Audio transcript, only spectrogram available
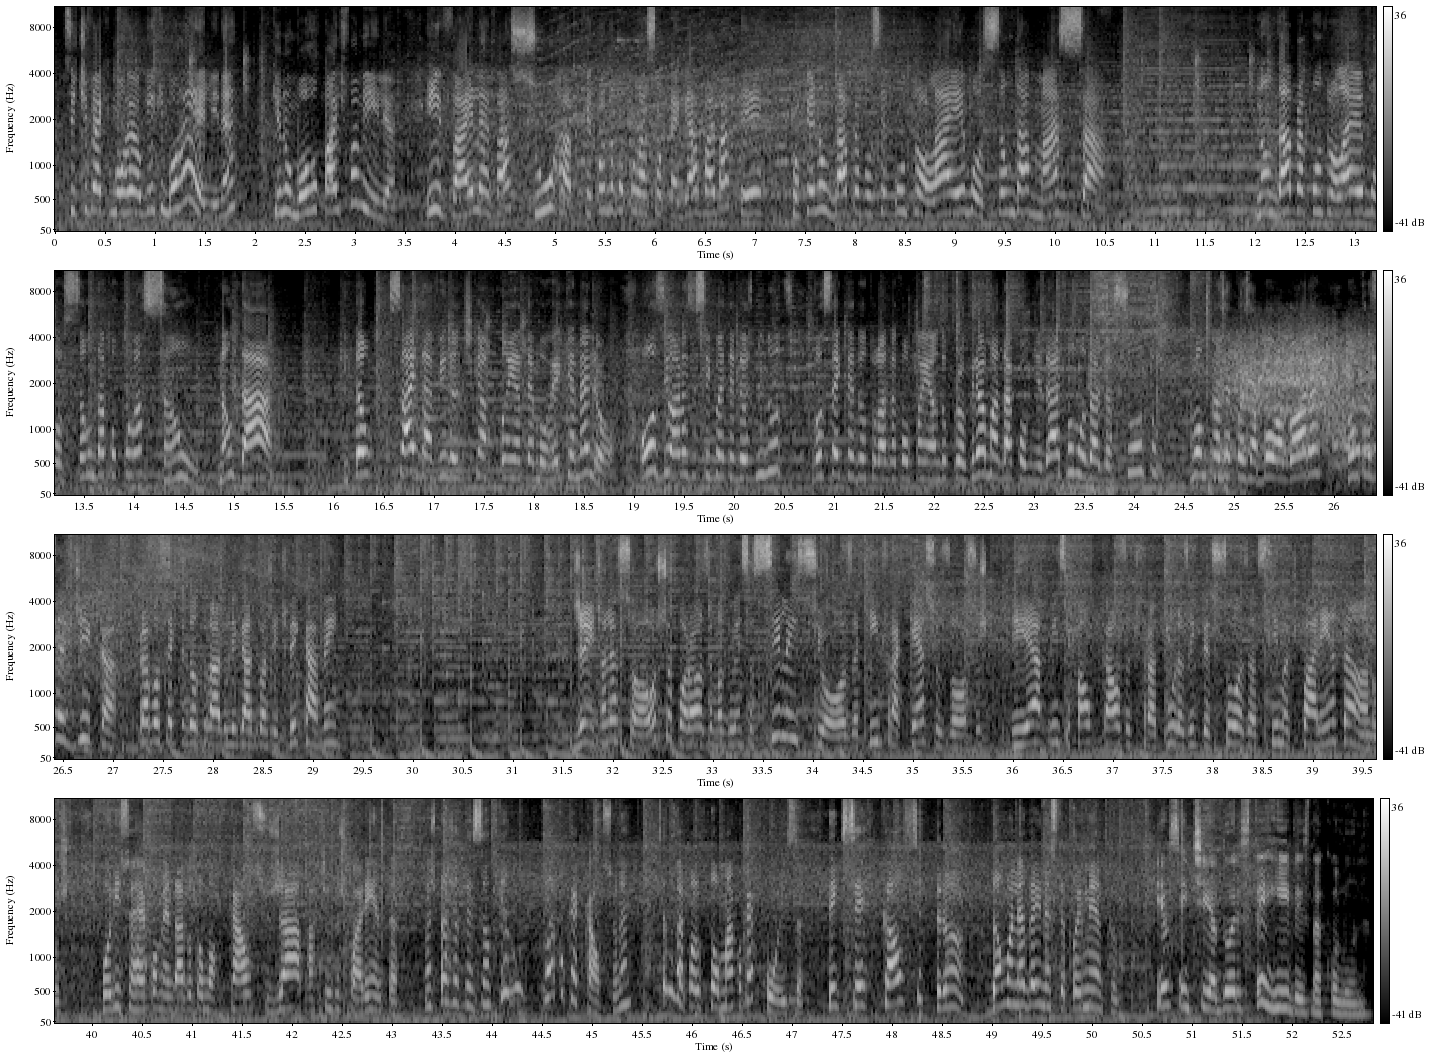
se tiver que morrer alguém, que morra ele, né? Que não morra o pai de família. E vai levar surra, porque quando a população pegar, vai bater. Porque não dá para você controlar a emoção da massa. Não dá para controlar a emoção da população. Não dá. Então, sai da vida antes que apanhe até morrer, que é melhor. 11 horas e 52 minutos. Você que tem do outro lado acompanhando o programa da comunidade, vamos mudar de assunto. Vamos trazer coisa boa agora. Vamos trazer dica para você que tem do outro lado ligado com a gente. Vem cá, vem. Gente, olha só, a osteoporose é uma doença silenciosa que enfraquece os ossos e é a principal causa de fraturas em pessoas acima de 40 anos. Por isso é recomendável tomar cálcio já a partir dos 40. Mas preste atenção, porque não, não é qualquer cálcio, né? Você não vai tomar qualquer coisa. Tem que ser calcitran. Dá uma olhada aí nesse depoimento. Eu sentia dores terríveis na coluna.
